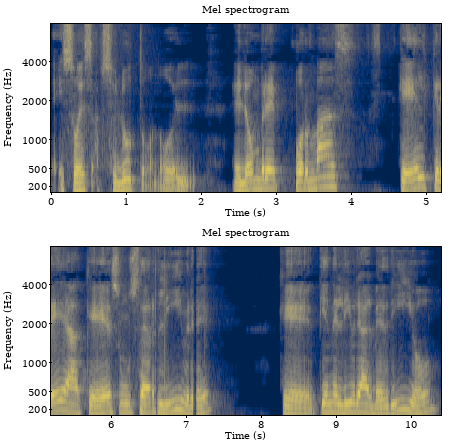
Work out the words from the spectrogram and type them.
Eso es absoluto, ¿no? El, hombre, por más que él crea que es un ser libre, que tiene libre albedrío,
